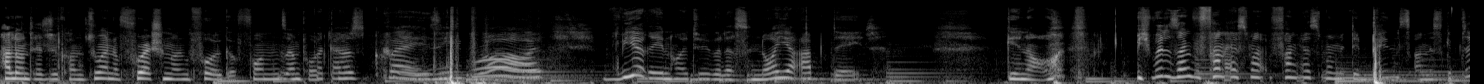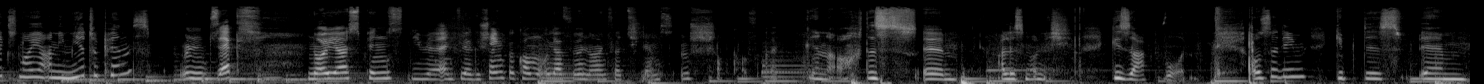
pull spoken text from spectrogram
Hallo und herzlich willkommen zu einer freshen neuen Folge von unserem Podcast, Podcast Crazy Brawl. Wir reden heute über das neue Update. Genau. Ich würde sagen, wir fangen erstmal, fangen erstmal mit den Pins an. Es gibt sechs neue animierte Pins. Und sechs Neujahrspins, die wir entweder geschenkt bekommen oder für 49 Gems im Shop kaufen können. Genau, das ist ähm, alles noch nicht gesagt worden. Außerdem gibt es ähm,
